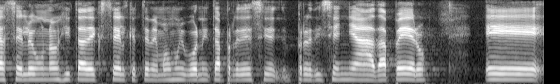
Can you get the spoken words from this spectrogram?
hacerle una hojita de Excel que tenemos muy bonita prediseñada, pero eh,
